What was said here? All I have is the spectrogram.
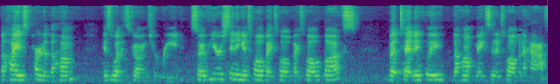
the highest part of the hump is what it's going to read. So if you're sending a 12 by 12 by 12 box, but technically the hump makes it a 12 and a half,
